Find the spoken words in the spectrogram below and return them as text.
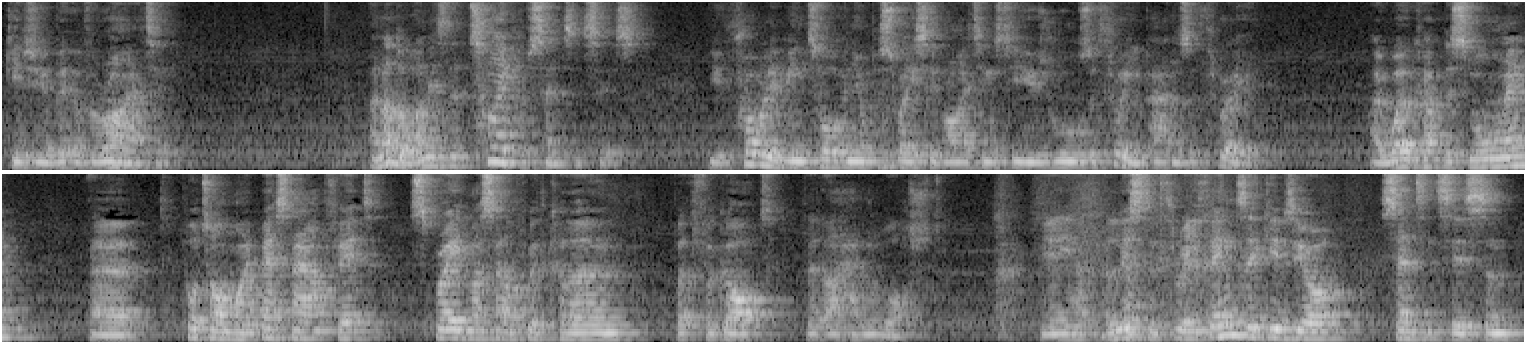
Gives you a bit of variety. Another one is the type of sentences. You've probably been taught in your persuasive writings to use rules of three, patterns of three. I woke up this morning, uh, put on my best outfit, sprayed myself with cologne, but forgot that I hadn't washed. Yeah, you have a list of three things. It gives your sentences some,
